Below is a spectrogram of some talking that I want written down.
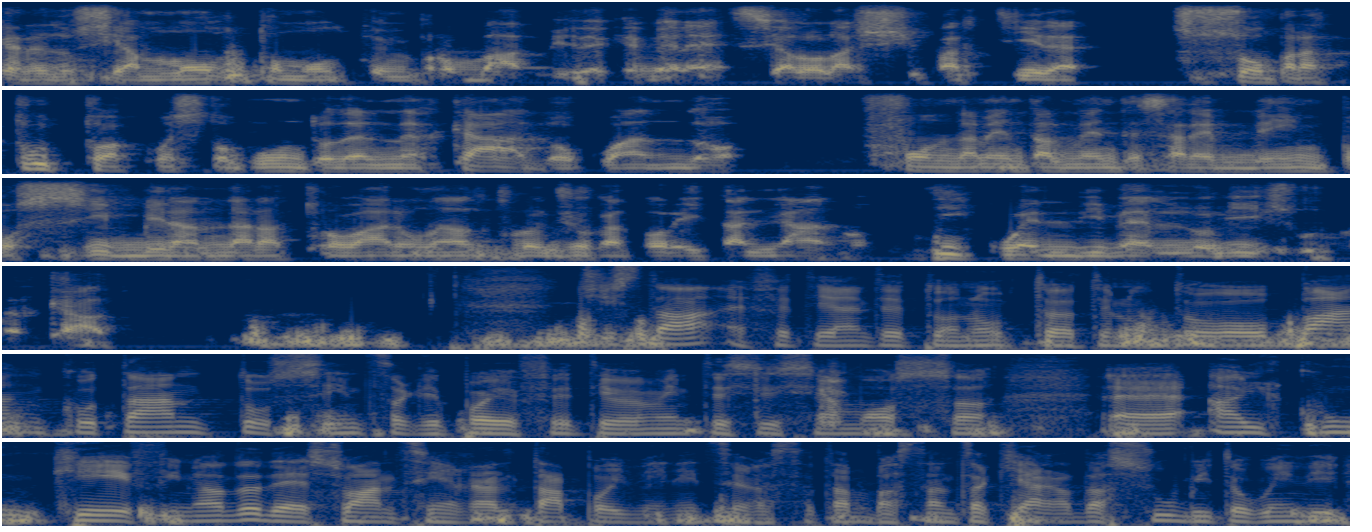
credo sia molto molto improbabile che Venezia lo lasci partire, soprattutto a questo punto del mercato, quando fondamentalmente sarebbe impossibile andare a trovare un altro giocatore italiano di quel livello lì sul mercato. Ci sta, effettivamente Tonut ha tenuto banco tanto senza che poi effettivamente si sia mossa eh, alcunché fino ad adesso, anzi in realtà poi Venezia era stata abbastanza chiara da subito, quindi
